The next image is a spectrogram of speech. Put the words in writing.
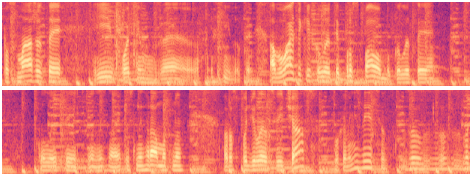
посмажити і потім вже снідати. А буває таке, коли ти проспав, або коли ти, коли ти, я не знаю, якось неграмотно розподілив свій час. Слухай, мені здається, за, за, за,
